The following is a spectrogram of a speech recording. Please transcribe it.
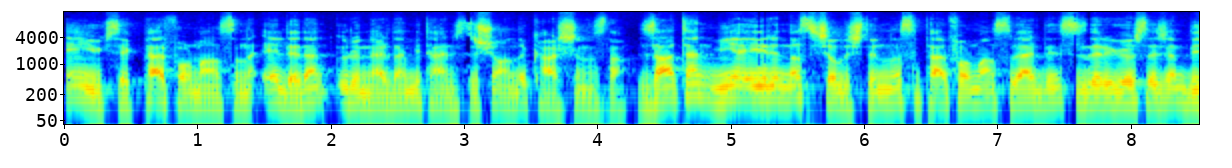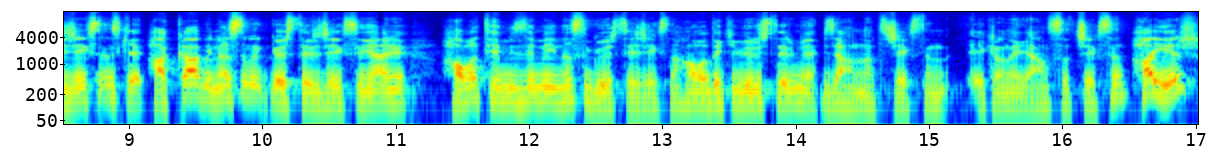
en yüksek performansını elde eden ürünlerden bir tanesi şu anda karşınızda. Zaten Mia Air'in nasıl çalıştığını, nasıl performans verdiğini sizlere göstereceğim. Diyeceksiniz ki Hakkı abi nasıl göstereceksin? Yani hava temizlemeyi nasıl göstereceksin? Havadaki virüsleri mi bize anlatacaksın, ekrana yansıtacaksın? Hayır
